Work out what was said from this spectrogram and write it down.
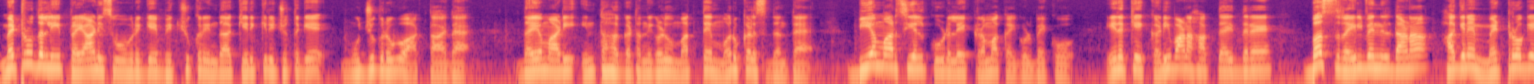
ಮೆಟ್ರೋದಲ್ಲಿ ಪ್ರಯಾಣಿಸುವವರಿಗೆ ಭಿಕ್ಷುಕರಿಂದ ಕಿರಿಕಿರಿ ಜೊತೆಗೆ ಮುಜುಗರವೂ ಆಗ್ತಾ ಇದೆ. ದಯಮಾಡಿ ಇಂತಹ ಘಟನೆಗಳು ಮತ್ತೆ ಮರುಕಳಿಸದಂತೆ ಬಿಎಂಆರ್ಸಿಎಲ್ ಕೂಡಲೇ ಕ್ರಮ ಕೈಗೊಳ್ಳಬೇಕು ಇದಕ್ಕೆ ಕಡಿವಾಣ ಹಾಕ್ತಾ ಇದ್ದರೆ ಬಸ್, ರೈಲ್ವೆ ನಿಲ್ದಾಣ ಹಾಗೆಯೇ ಮೆಟ್ರೋಗೆ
